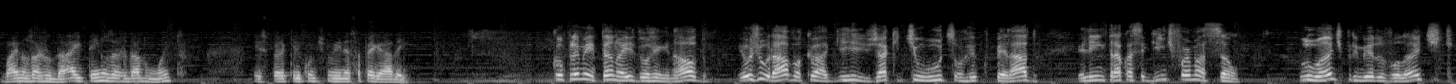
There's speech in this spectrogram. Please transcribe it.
vai nos ajudar e tem nos ajudado muito. Eu espero que ele continue nessa pegada aí. Complementando aí do Reinaldo, eu jurava que o Aguirre, já que tinha o Hudson recuperado, ele ia entrar com a seguinte formação: Luan de primeiro volante,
